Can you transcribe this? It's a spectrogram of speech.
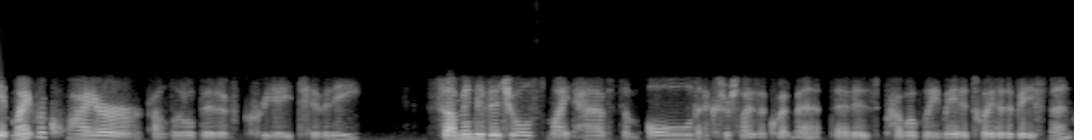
it might require a little bit of creativity. Some individuals might have some old exercise equipment that has probably made its way to the basement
